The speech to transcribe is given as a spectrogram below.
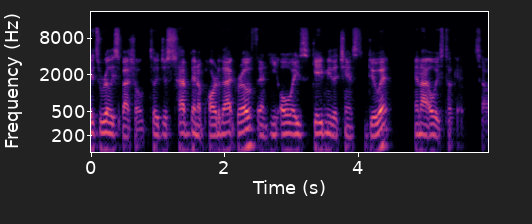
it's really special to just have been a part of that growth. And he always gave me the chance to do it, and I always took it. So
